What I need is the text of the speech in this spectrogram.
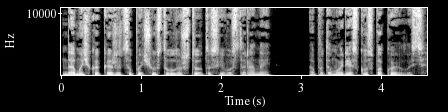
Дамочка, кажется, почувствовала что-то с его стороны, а потому резко успокоилась.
